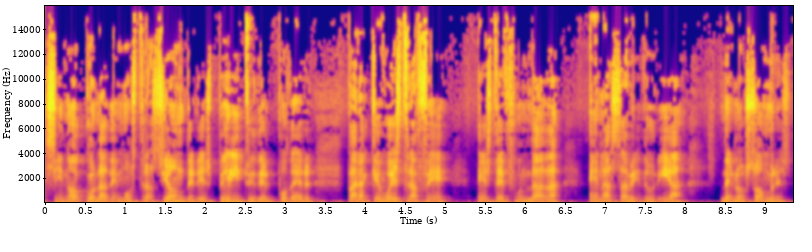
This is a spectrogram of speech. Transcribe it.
sino con la demostración del Espíritu y del poder, para que vuestra fe esté fundada en la sabiduría de los hombres,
